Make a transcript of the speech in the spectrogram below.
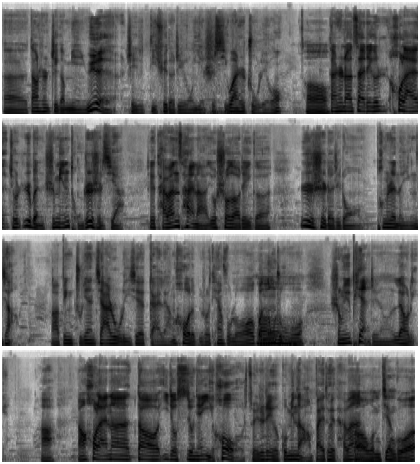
呃，当时这个闽粤这地区的这种饮食习惯是主流。哦，但是呢，在这个后来就日本殖民统治时期啊，这个台湾菜呢又受到这个日式的这种烹饪的影响啊，并逐渐加入了一些改良后的，比如说天妇罗、关东煮、生鱼片这种料理啊。然后后来呢，到一九四九年以后，随着这个国民党败退台湾，哦，我们建国，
